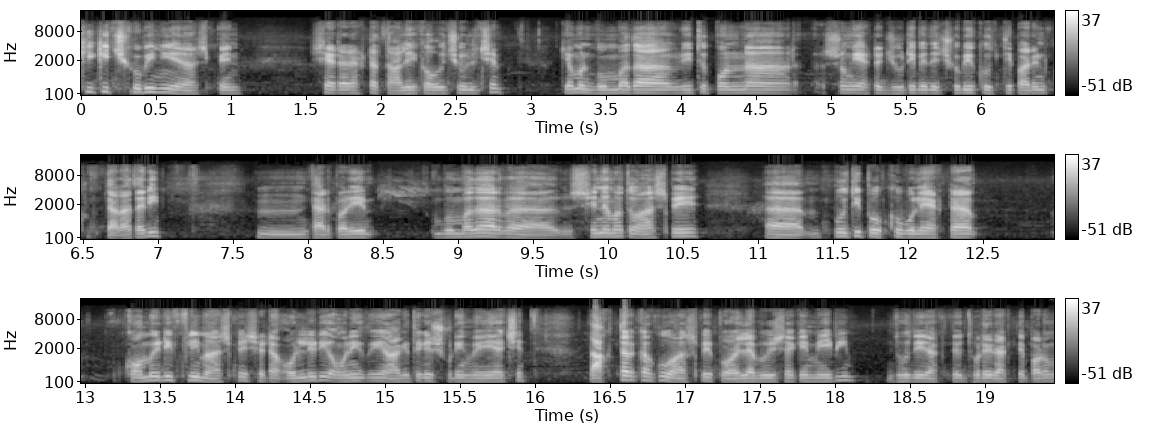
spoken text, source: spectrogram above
কী কী ছবি নিয়ে আসবেন সেটার একটা তালিকাও চলছে। যেমন বুম্বাদা ঋতুপর্ণার সঙ্গে একটা জুটি বেঁধে ছবি করতে পারেন খুব তাড়াতাড়ি। তারপরে বুম্বাদার সিনেমা তো আসবে প্রতিপক্ষ বলে একটা কমেডি ফিল্ম আসবে, সেটা অলরেডি অনেক দিন আগে থেকে শুটিং হয়ে গেছে। ডাক্তার কাকু আসবে পয়লা বৈশাখে মেবি ধরে রাখতে ধরে রাখতে পারো।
